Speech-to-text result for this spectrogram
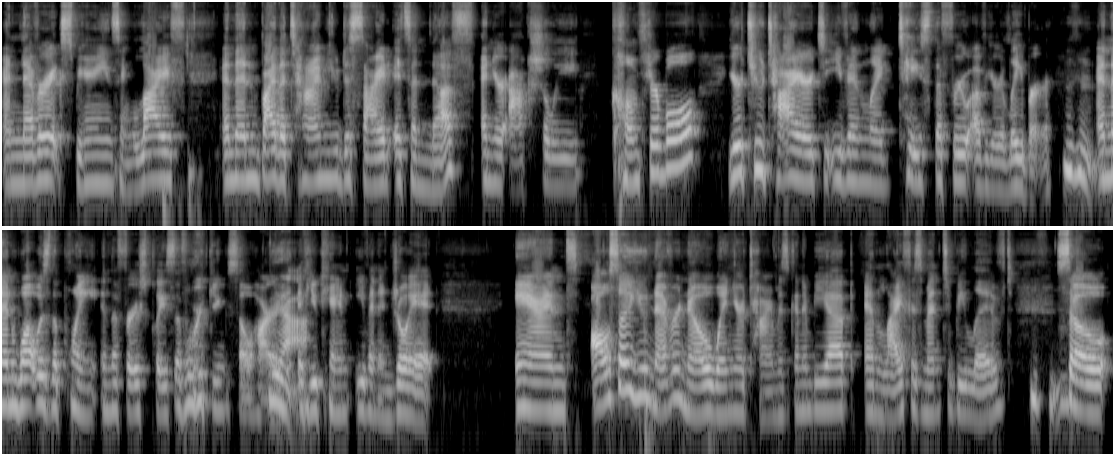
and never experiencing life. And then by the time you decide it's enough and you're actually comfortable, you're too tired to even like taste the fruit of your labor. Mhm. And then what was the point in the first place of working so hard Yeah. if you can't even enjoy it? And also, you never know when your time is going to be up and life is meant to be lived. Mhm. So,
